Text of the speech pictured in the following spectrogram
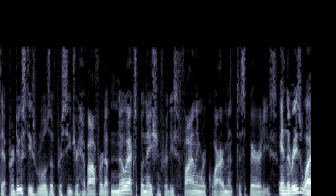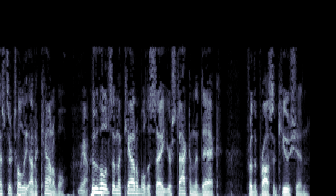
that produce these rules of procedure have offered up no explanation for these filing requirement disparities. And the reason why is they're totally unaccountable. Yeah. Who holds them accountable to say you're stacking the deck for the prosecution?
